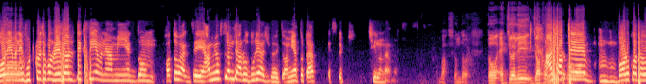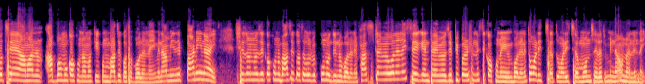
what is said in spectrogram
পরে মানে হুট করে যখন রেজাল্ট দেখছি মানে আমি একদম হতবাক যে আমি ভাবছিলাম যে আরও দূরে আসবে হয়তো। আমি এতটা এক্সপেক্ট ছিল না আমার। বাহ সুন্দর। তো অ্যাকচুয়ালি যখন আর সবচেয়ে বড় কথা হচ্ছে আমার আব্বু আম্মু কখনো আমাকে কোনো বাজে কথা বলে নাই। মানে আমি যে পারি নাই সেজন্য যে কখনো বাজে কথা বলবে কোনোদিনও বলে নাই। ফার্স্ট টাইমে বলে নাই সেকেন্ড টাইমেও যে প্রিপারেশন নিছি কখনোই বলে নাই। তোমার ইচ্ছা তোমার ইচ্ছা মন চাইলে তুমি নাও না নে নাই।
